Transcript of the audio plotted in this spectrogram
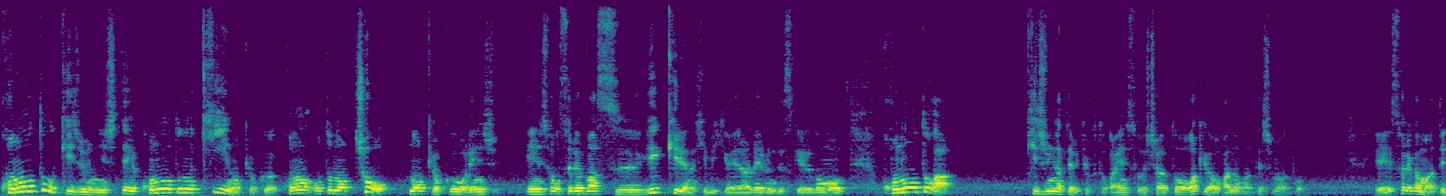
この音を基準にして、この音のキーの曲、この音の超の曲を練習演奏すれば、すげえきれいな響きが得られるんですけれども、この音が基準になっている曲とか演奏しちゃうと、わけがわからなくなってしまうと。それがまあメ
